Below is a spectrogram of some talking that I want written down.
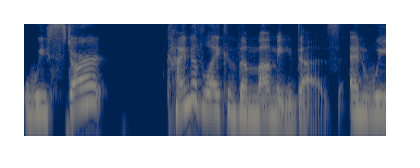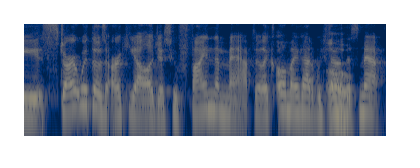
we start kind of like the mummy does and we start with those archaeologists who find the map they're like oh my god we found Oh, this map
